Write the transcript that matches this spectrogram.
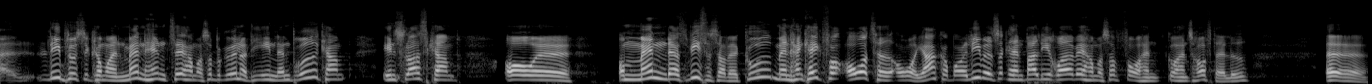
øh, lige pludselig kommer en mand hen til ham, og så begynder de en eller anden brydekamp, en slåskamp, og, øh, og manden der viser sig at være Gud, men han kan ikke få overtaget over Jakob, og alligevel så kan han bare lige røre ved ham, og så får han, går hans hofte af led. Øh,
